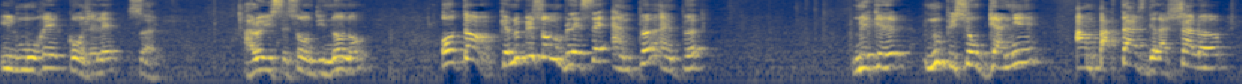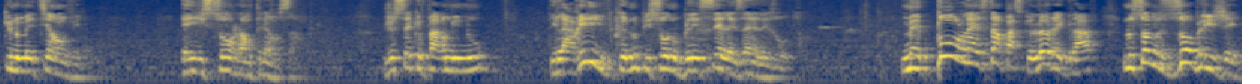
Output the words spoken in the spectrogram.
ils mouraient congelés seuls. Alors ils se sont dit non, non, autant que nous puissions nous blesser un peu, un peu, mais que nous puissions gagner en partage de la chaleur qui nous mettait en vie. Et ils sont rentrés ensemble. Je sais que parmi nous, il arrive que nous puissions nous blesser les uns et les autres. Mais pour l'instant, parce que l'heure est grave, nous sommes obligés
